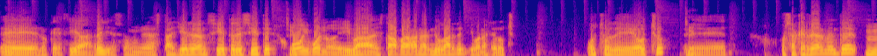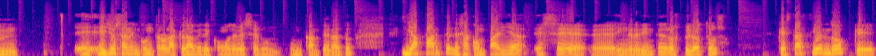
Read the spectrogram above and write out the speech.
Eh, lo que decía Reyes, hasta ayer eran 7 de 7, hoy bueno, iba, estaba para ganar New Garden y van a ser 8. 8 de 8. o sea que realmente mm, ellos han encontrado la clave de cómo debe ser un, un campeonato y aparte les acompaña ese ingrediente de los pilotos que está haciendo que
